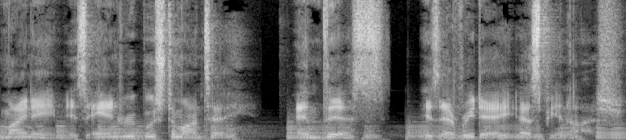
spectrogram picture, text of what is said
My name is Andrew Bustamante, and this is Everyday Espionage.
